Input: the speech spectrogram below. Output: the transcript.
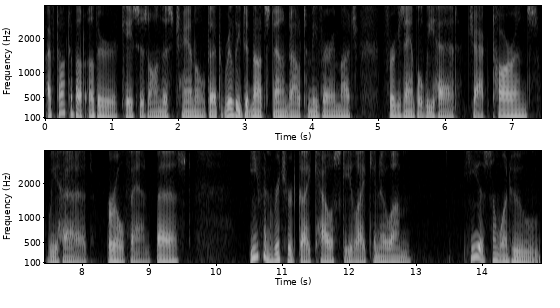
I've talked about other cases on this channel that really did not stand out to me very much. For example, we had Jack Tarrance, we had Earl Van Best, even Richard Gaikowski, like, you know, um, he is someone who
